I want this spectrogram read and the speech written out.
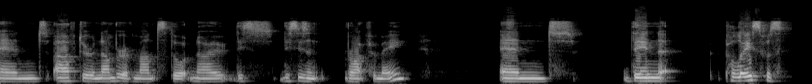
And after a number of months thought no this this isn't right for me. And then police was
